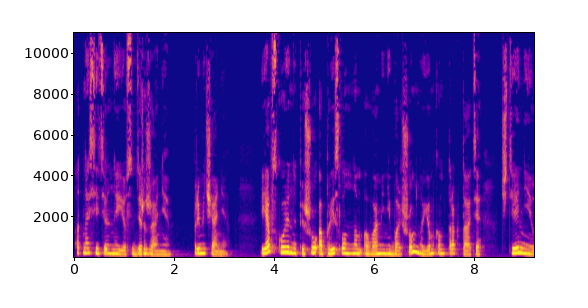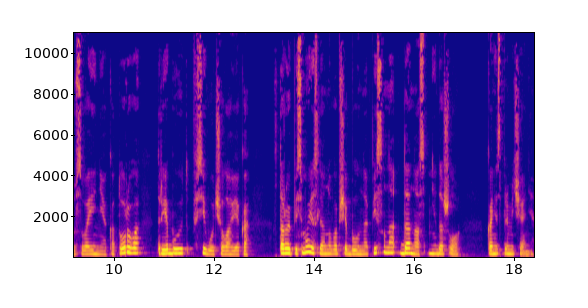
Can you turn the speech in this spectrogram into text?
относительно ее содержания. Примечание. Я вскоре напишу о присланном вами небольшом, но емком трактате, чтение и усвоение которого – требуют всего человека. Второе письмо, если оно вообще было написано, до нас не дошло. Конец примечания.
